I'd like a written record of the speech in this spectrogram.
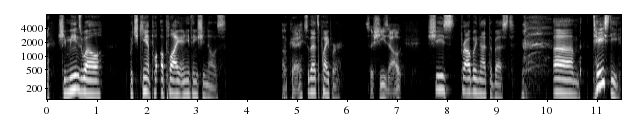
she means well, but she can't p- apply anything she knows. Okay. So that's Piper. So she's out. She's probably not the best. Um, Taystee.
